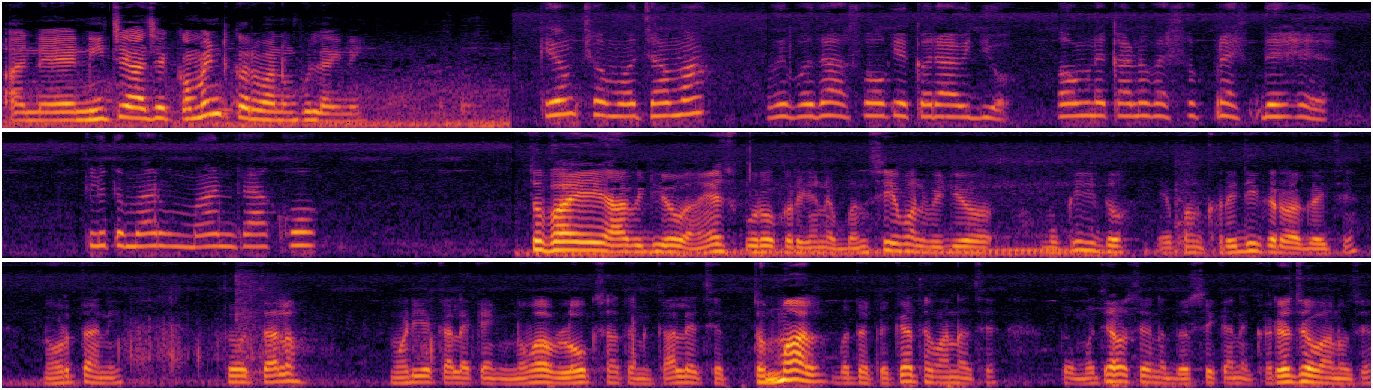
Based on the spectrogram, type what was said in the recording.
અને નીચે આજે કમેન્ટ કરવાનું ભૂલાય નહીં. કેમ છો? મજામાં? હવે બધા શોકે કરાવી દો અમને કાનભાઈ સરપ્રાઈઝ દેહે. એટલું તમારું માન રાખો. તો ભાઈ, આ વીડિયો અહીંયા જ પૂરો કરી અને બંસીએ પણ વીડિયો મૂકી દીધો. એ પણ ખરીદી કરવા ગઈ છે, નોરતાની. તો ચાલો, મળીએ કાલે કંઈક નવા વ્લોગ સાથે અને કાલે છે ધમાલ. બધા ભેગા થવાના છે. તો મજા આવશે અને દર્શિકાને ઘરે જવાનું છે.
